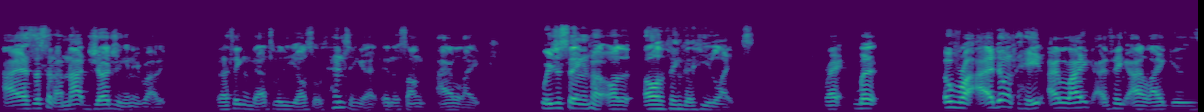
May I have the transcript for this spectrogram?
I, as I said, I'm not judging anybody, but I think that's what he also is hinting at in the song "I Like." We're just saying about all the all the things that he likes, right? But overall, I don't hate. I like. I think I like is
